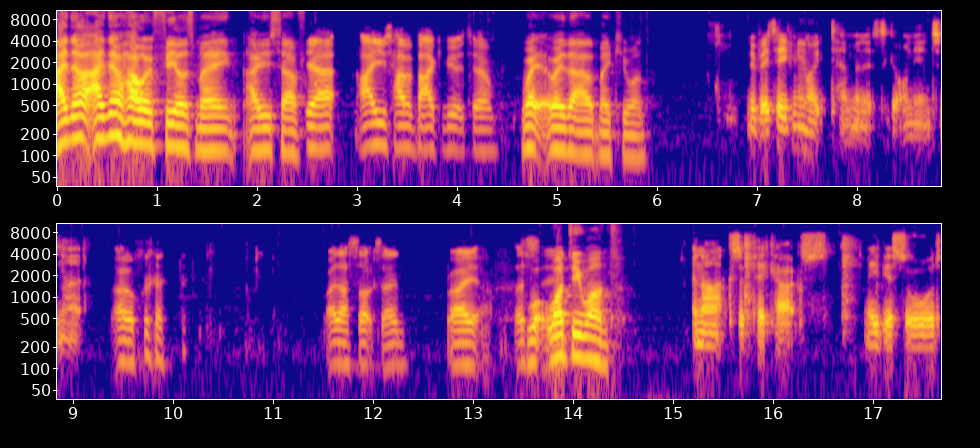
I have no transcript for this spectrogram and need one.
I know, I know how it feels, man. I used to have. Yeah, I used to have a bad computer too. Wait, wait, I'll make you one. No, but it takes me like ten minutes to get on the internet. Oh. right, that sucks then. Right, let's Wh- see. what do you want? An axe, a pickaxe, maybe a sword.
